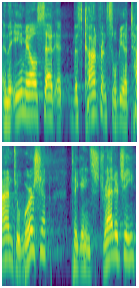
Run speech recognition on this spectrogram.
And the email said it, this conference will be a time to worship, to gain strategy,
